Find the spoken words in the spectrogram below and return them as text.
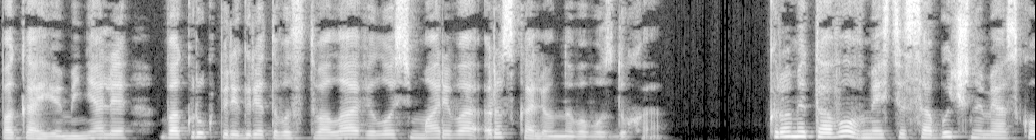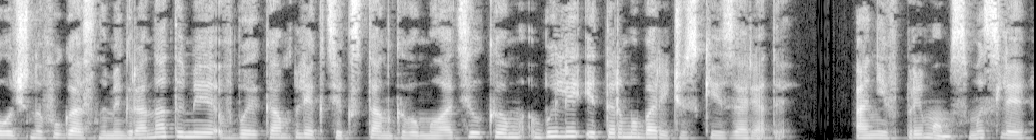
Пока ее меняли, вокруг перегретого ствола велось марево раскаленного воздуха. Кроме того, вместе с обычными осколочно-фугасными гранатами в боекомплекте к станковым молотилкам были и термобарические заряды. Они в прямом смысле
